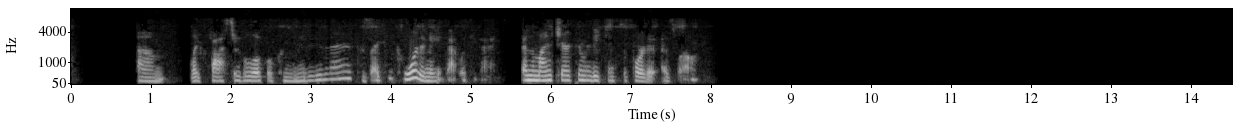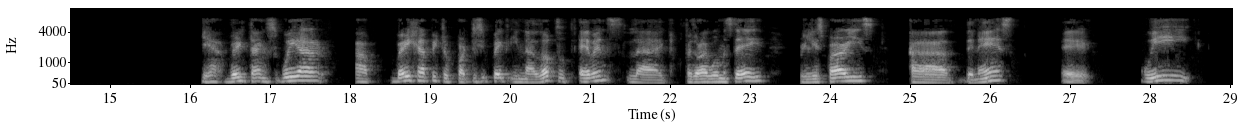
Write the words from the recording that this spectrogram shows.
um, like foster the local community there? Because I can coordinate that with you guys, and the Mindshare committee can support it as well. Yeah, very thanks. We are uh, very happy to participate in a lot of events like Fedora Women's Day, release parties, uh, the Nest. Uh, we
